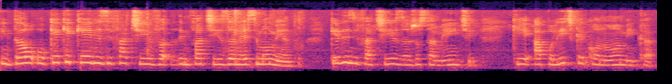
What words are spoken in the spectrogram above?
então, o que, que Keynes enfatiza, enfatiza nesse momento? Keynes enfatiza justamente que a política econômica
